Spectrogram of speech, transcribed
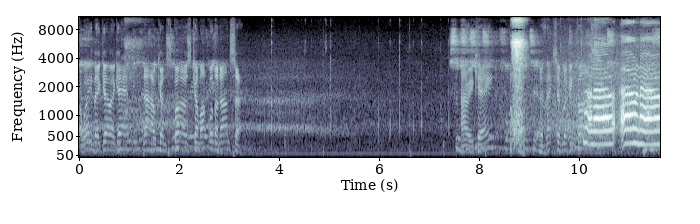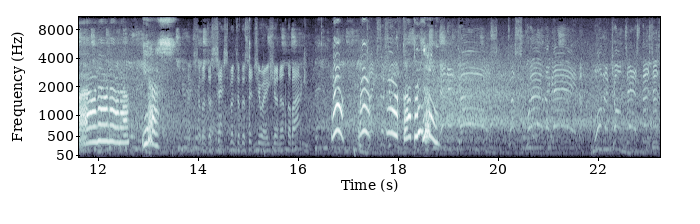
Away they go again. Now can Spurs come up with an answer? Harry Kane. Effective looking Oh no! Oh no! Oh no! No! No! Yes! Excellent assessment of the situation at the back. No! No! No! That is And it goes to square the game. What a contest this is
